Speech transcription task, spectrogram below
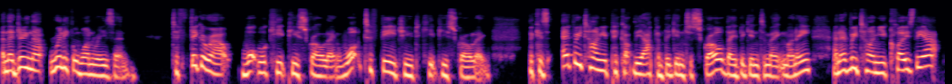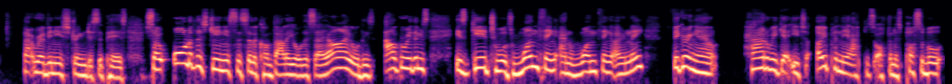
And they're doing that really for one reason to figure out what will keep you scrolling, what to feed you to keep you scrolling because every time you pick up the app and begin to scroll, they begin to make money. And every time you close the app, that revenue stream disappears. So all of this genius in Silicon Valley, all this AI, all these algorithms is geared towards one thing and one thing only, figuring out how do we get you to open the app as often as possible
